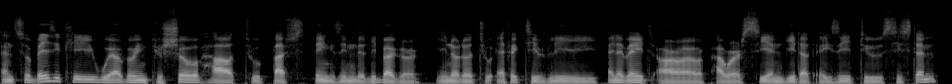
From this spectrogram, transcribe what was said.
And so basically we are going to show how to patch things in the debugger in order to effectively elevate our, our cmd.exe to system.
